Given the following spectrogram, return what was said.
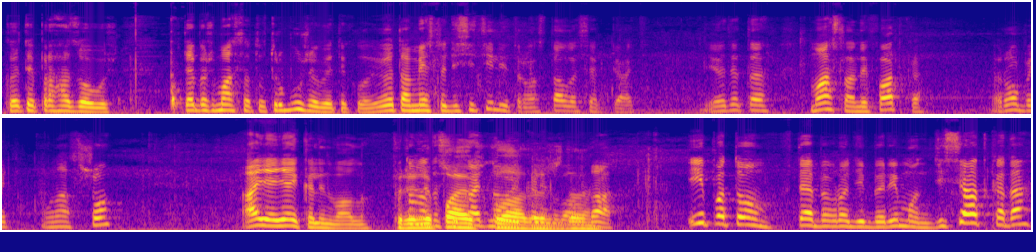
коли ти прогазовуєш, в тебе ж масло тут в трубу вже витекло, і от там вместо 10 літрів залишилося 5. І от це масло, нефатка, робить у нас що? Ай-яй-яй коленвалу. Потім треба шукати новий коленвал, да. Да. І потім в тебе вроді би ремонт десятка, да?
